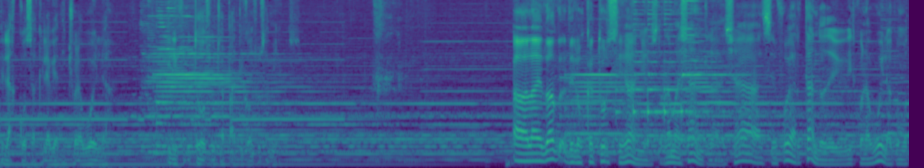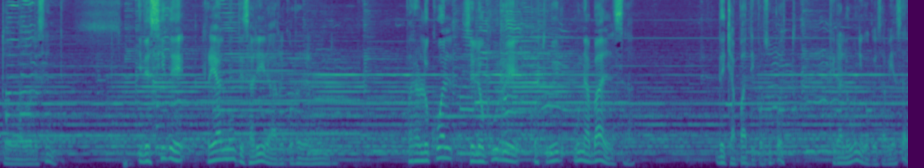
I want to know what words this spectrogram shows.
de las cosas que le había dicho la abuela y disfrutó su chapati con sus amigos. A la edad de los 14 años, Ramayantla ya se fue hartando de vivir con la abuela como todo adolescente y decide realmente salir a recorrer el mundo, para lo cual se le ocurre construir una balsa de chapati, por supuesto, que era lo único que sabía hacer,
